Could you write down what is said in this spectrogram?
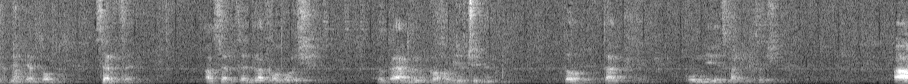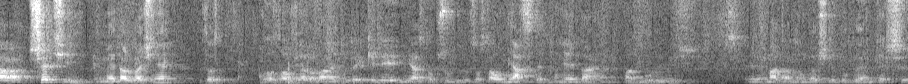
ja wiem jak to, serce. A serce dla kogoś to tak jakbym kochał dziewczynę. To tak u mnie jest takie coś. A trzeci medal właśnie zos- został ofiarowany tutaj, kiedy miasto zostało miastem. No nie, pan burmistrz y, ma tam no właśnie, bo byłem też y,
